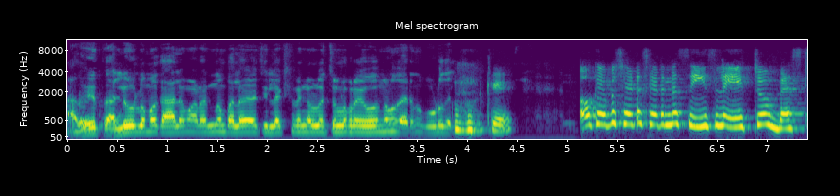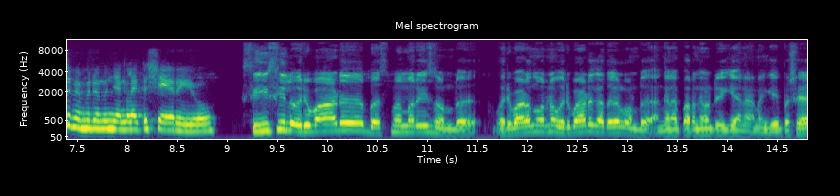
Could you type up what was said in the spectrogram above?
അത് തല്ലുകൊള്ളുമ്പോ കാലമാണെന്നും പല ചില്ലക്ഷരങ്ങൾ വെച്ചുള്ള പ്രയോഗങ്ങളുമായിരുന്നു കൂടുതൽ. ഓക്കെ ഓക്കെ അപ്പൊ ചേട്ടാ ചേട്ടന്റെ സീസിലെ ഏറ്റവും ബെസ്റ്റ് മെമ്മറി ഒന്ന് ഞങ്ങളായിട്ട് ഷെയർ ചെയ്യോ? സി സിയിൽ ഒരുപാട് ബസ് മെമ്മറീസ് ഉണ്ട്. ഒരുപാട് എന്ന് പറഞ്ഞാൽ ഒരുപാട് കഥകളുണ്ട് അങ്ങനെ പറഞ്ഞുകൊണ്ടിരിക്കാനാണെങ്കിൽ. പക്ഷെ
